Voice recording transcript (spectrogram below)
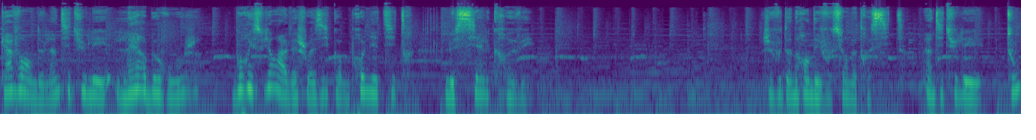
qu'avant de l'intituler L'herbe rouge, Boris Vian avait choisi comme premier titre Le ciel crevé. Je vous donne rendez-vous sur notre site, intitulé tout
